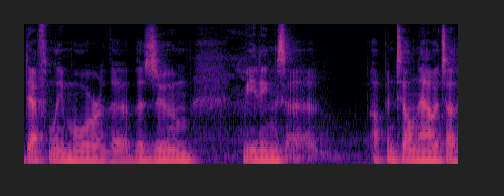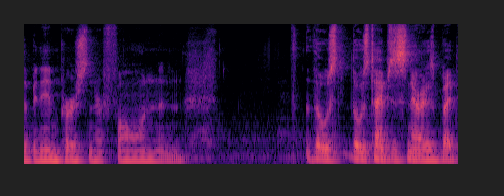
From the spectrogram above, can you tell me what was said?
definitely more the, the Zoom meetings. Up until now, it's either been in person or phone and those those types of scenarios. But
